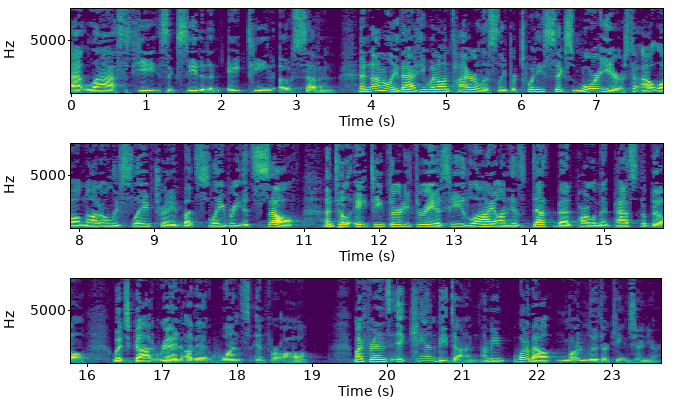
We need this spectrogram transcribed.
at last he succeeded in 1807. And not only that, he went on tirelessly for 26 more years to outlaw not only slave trade, but slavery itself until 1833 as he lay on his deathbed, Parliament passed the bill which got rid of it once and for all. My friends, it can be done. I mean, what about Martin Luther King Jr.?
